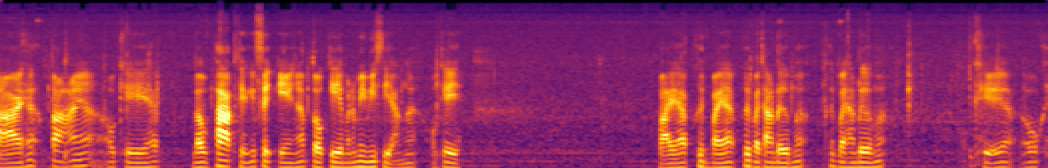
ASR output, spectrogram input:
ตายฮะตายฮะโอเคครับเราพากเสียงเอฟเฟกเองครับตัวเกมมันไม่มีเสียงอะโอเค ไปครับขึ้นไปครับขึ้นไปทางเดิมฮะขึ้นไปทางเดิมฮะโอเคอะโอเค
